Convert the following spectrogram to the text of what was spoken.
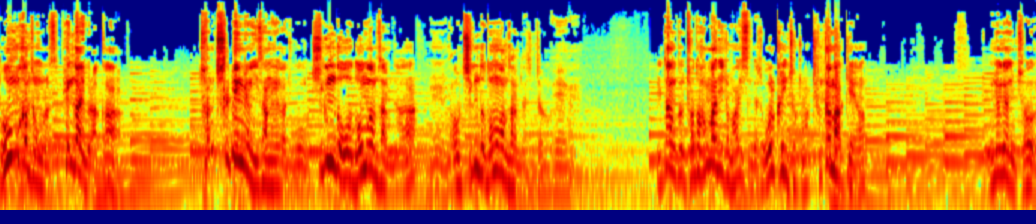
너무 깜짝 놀랐어요, 팬가입을 아까. 1700명 이상 해가지고. 지금도 너무 감사합니다. 음, 어우, 지금도 너무 감사합니다, 진짜로. 예. 일단 그럼 저도 한마디 좀 하겠습니다. 저 월클인 척 좀 잠깐만 할게요. 운영자님 저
